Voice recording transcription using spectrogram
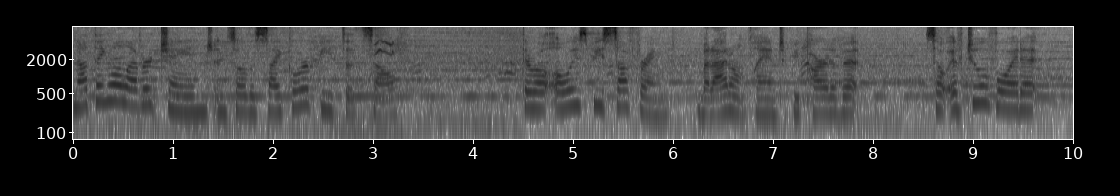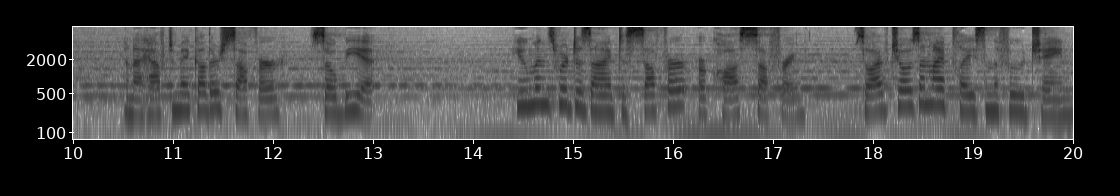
Nothing will ever change, and so the cycle repeats itself. There will always be suffering, but I don't plan to be part of it. So, if to avoid it, and I have to make others suffer, so be it. Humans were designed to suffer or cause suffering, so I've chosen my place in the food chain.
